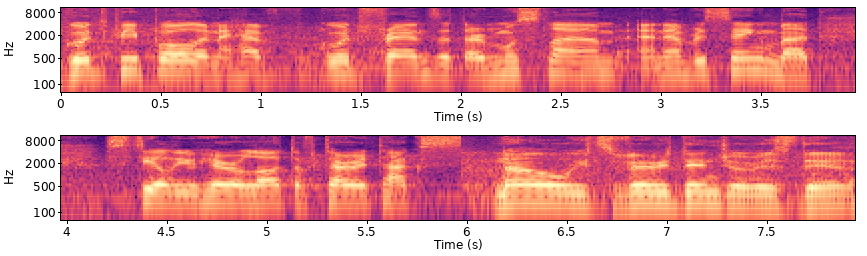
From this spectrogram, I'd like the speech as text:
good people, and I have good friends that are Muslim and everything, but still you hear a lot of terror attacks. Now it's very dangerous there.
